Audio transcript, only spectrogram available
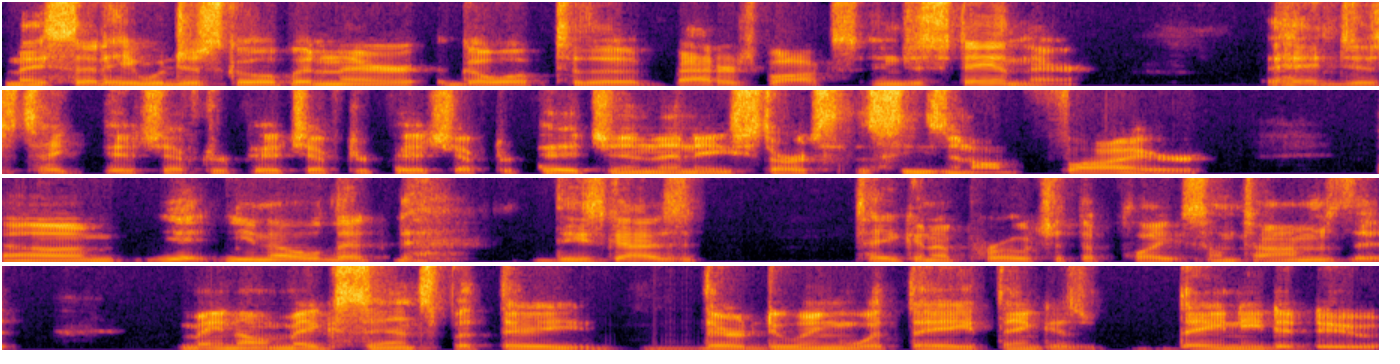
And they said he would just go up in there, go up to the batter's box and just stand there and just take pitch after pitch after pitch after pitch. And then he starts the season on fire. Um, you, you know that these guys take an approach at the plate sometimes that may not make sense, but they they're doing what they think is they need to do.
